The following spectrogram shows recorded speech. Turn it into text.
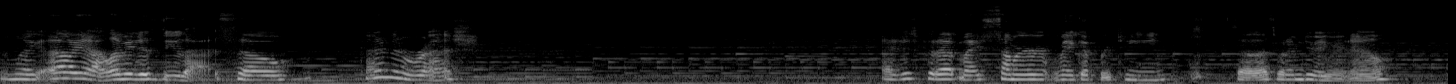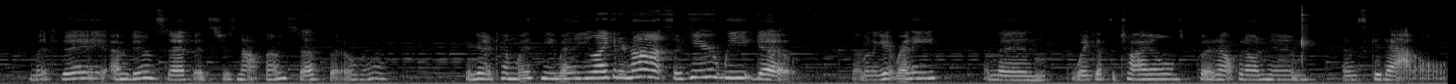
I'm like, oh yeah, let me just do that. So, kind of in a rush. I just put up my summer makeup routine. So that's what I'm doing right now. But today I'm doing stuff. It's just not fun stuff, but oh well. You're gonna come with me whether you like it or not. So here we go. So I'm gonna get ready and then wake up the child, put an outfit on him, and skedaddle.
